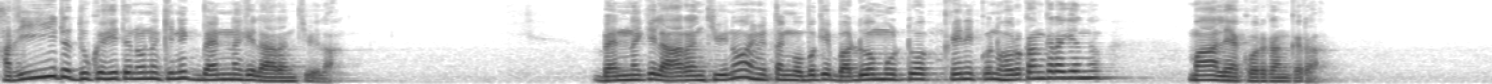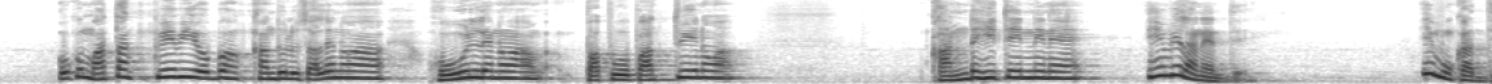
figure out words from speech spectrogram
හරියට දුක හිතනොන කෙනෙක් බැන්න කියලා ආරංචි වෙලා. බැන්න කියලා ආරංචි වෙනවා. එහෙම නැත්නම් ඔබගේ බඩුව මුට්ටුවක් කෙනෙක් වුණ හොරකම් කරා කියන්නේ මාලයක් හොරකම් කරා. ඔක මතක් වෙවි ඔබ කඳුළු සලනවා, හූල් වෙනවා, පපුව පත් වෙනවා. කණ්ඩ හිතෙන්නේ නැහැ. එහෙම වෙලා නැද්ද? ඒ මොකද්ද?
